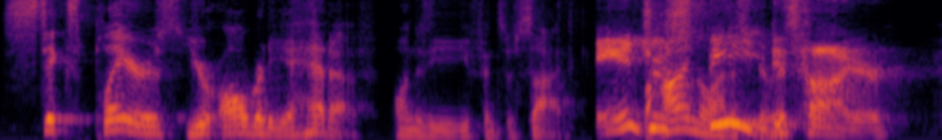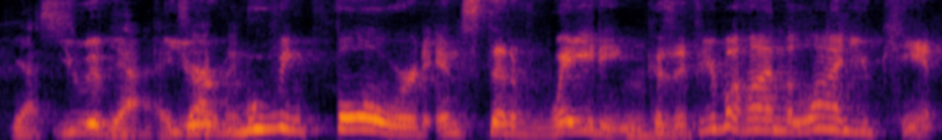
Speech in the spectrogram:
six players you're already ahead of on the defensive side. And your Behind the speed is higher. Yes. You have, Yeah, exactly. You're moving forward instead of waiting because mm-hmm. if you're behind the line, you can't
